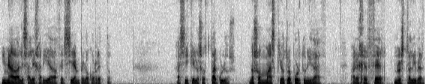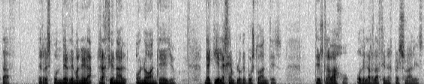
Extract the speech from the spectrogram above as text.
y nada les alejaría de hacer siempre lo correcto. Así que los obstáculos no son más que otra oportunidad para ejercer nuestra libertad de responder de manera racional o no ante ello. De aquí el ejemplo que he puesto antes, del trabajo o de las relaciones personales.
